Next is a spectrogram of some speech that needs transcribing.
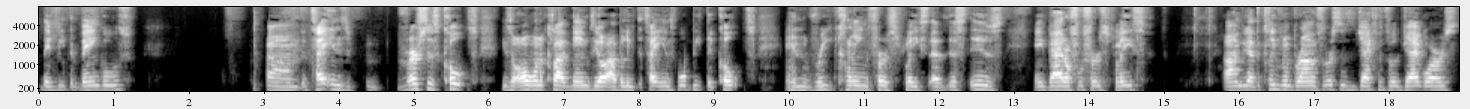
they beat the Bengals. Um, the Titans versus Colts. These are all one o'clock games. Y'all, I believe the Titans will beat the Colts and reclaim first place. As this is a battle for first place. Um, you got the Cleveland Browns versus the Jacksonville Jaguars.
